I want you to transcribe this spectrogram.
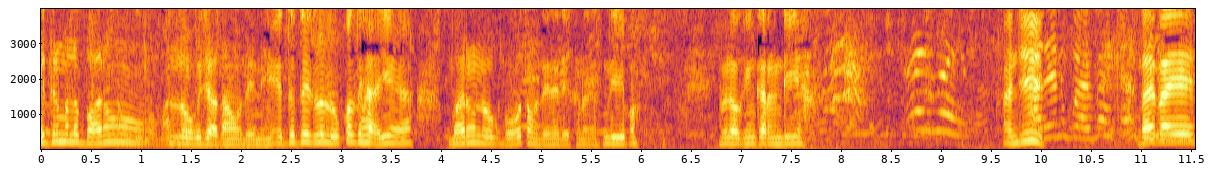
ਇਧਰ ਮਤਲਬ ਬਾਹਰੋਂ ਲੋਕ ਜ਼ਿਆਦਾ ਆਉਂਦੇ ਨੇ। ਇਧਰ ਤੇ ਚਲੋ ਲੋਕਲ ਤੇ ਹੈ ਹੀ ਆ। ਬਾਹਰੋਂ ਲੋਕ ਬਹੁਤ ਆਉਂਦੇ ਨੇ ਦੇਖਣ ਸੰਦੀਪ ਵਲੌਗਿੰਗ ਕਰਨ ਦੀ ਆ। ਹਾਂਜੀ। ਬਾਏ ਬਾਏ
